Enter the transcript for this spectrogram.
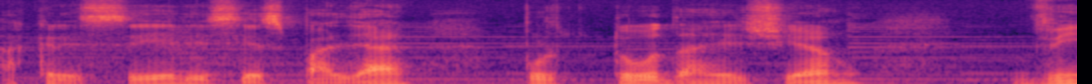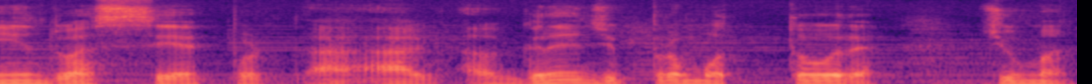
a crescer e se espalhar por toda a região, vindo a ser a, a, a grande promotora de, uma,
